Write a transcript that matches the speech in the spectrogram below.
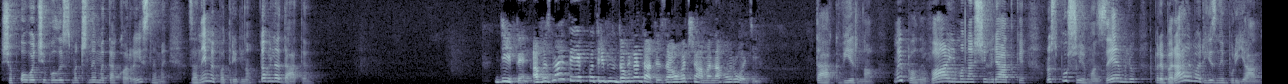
Щоб овочі були смачними та корисними, за ними потрібно доглядати. Діти, а ви знаєте, як потрібно доглядати за овочами на городі? Так, вірно. Ми поливаємо наші грядки, розпушуємо землю, прибираємо різний бур'ян.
